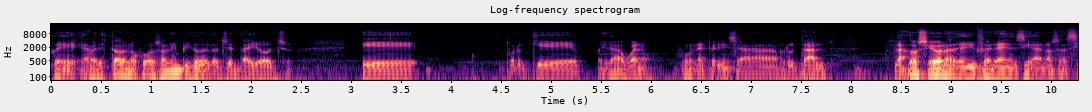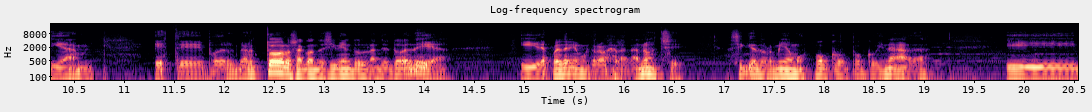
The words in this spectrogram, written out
fue haber estado en los Juegos Olímpicos del 88. Eh, porque era, bueno, fue una experiencia brutal. Las 12 horas de diferencia nos hacían este, poder ver todos los acontecimientos durante todo el día. Y después teníamos que trabajar a la noche. Así que dormíamos poco, poco y nada. Y,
